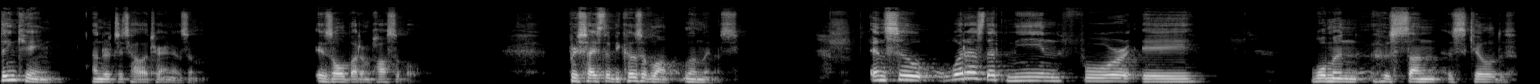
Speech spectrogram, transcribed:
thinking under totalitarianism is all but impossible, precisely because of loneliness. And so, what does that mean for a woman whose son is killed,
